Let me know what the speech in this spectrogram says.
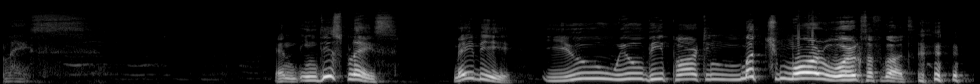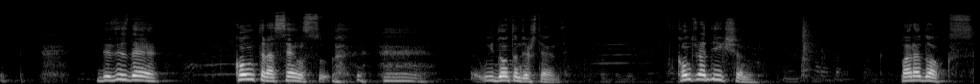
place. And in this place, maybe you will be part in much more works of God. this is the contrasenso. we don't understand. Contradiction. Paradox.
